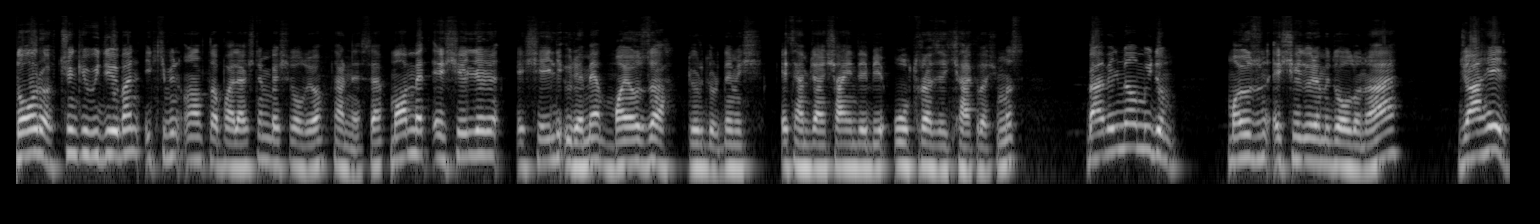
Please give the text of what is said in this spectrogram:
Doğru. Çünkü videoyu ben 2016'da paylaştım. 5 yıl oluyor. Her neyse. Muhammed eşeğli, eşeğli üreme mayoza görülür demiş. Etemcan Şahin diye bir ultra zeki arkadaşımız. Ben bilmiyor muydum mayozun eşeğli üremede olduğunu ha? Cahil.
